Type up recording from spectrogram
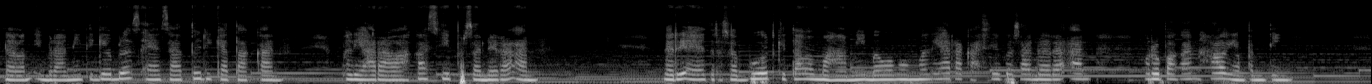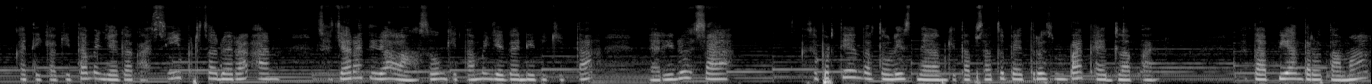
dalam Ibrani 13 ayat 1 dikatakan, peliharalah kasih persaudaraan. Dari ayat tersebut, kita memahami bahwa memelihara kasih persaudaraan merupakan hal yang penting. Ketika kita menjaga kasih persaudaraan, secara tidak langsung kita menjaga diri kita dari dosa. Seperti yang tertulis dalam kitab 1 Petrus 4 ayat 8. Tetapi yang terutama,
